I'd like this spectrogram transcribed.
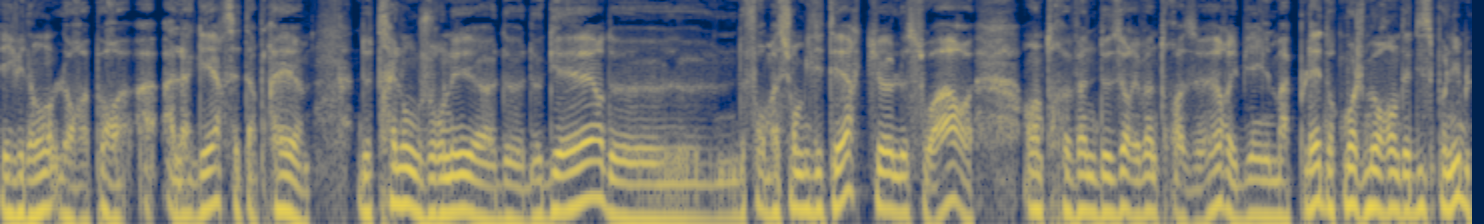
et évidemment leur rapport à, la guerre. C'est après euh, de très longues journées euh, de, guerre, de formation militaire, que le soir, entre 22h et 23h, eh bien, ils m'appelaient. Donc moi, je me rendais disponible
